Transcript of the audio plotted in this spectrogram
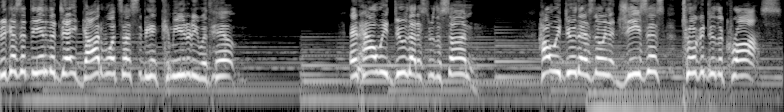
Because at the end of the day, God wants us to be in community with Him. And how we do that is through the Son. How we do that is knowing that Jesus took it to the cross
